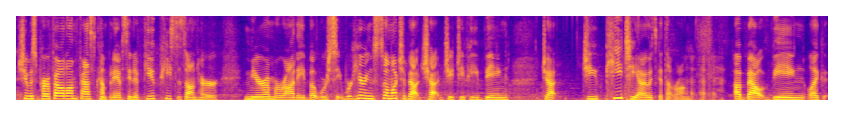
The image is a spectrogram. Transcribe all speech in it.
she was profiled on Fast Company. I've seen a few pieces on her, Mira Murati, but we're, we're hearing so much about ChatGPT being, Chat GPT, I always get that wrong, about being like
